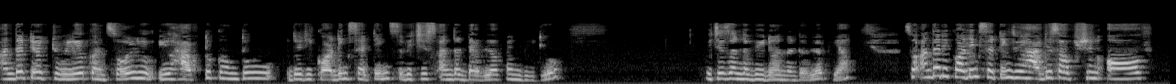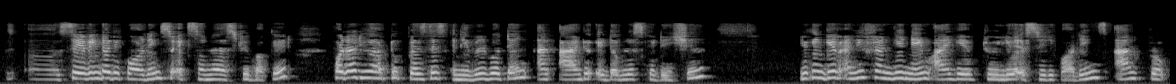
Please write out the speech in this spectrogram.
under your Twilio console, you, you have to come to the recording settings, which is under develop and video, which is under video and develop, yeah. So under recording settings, you have this option of uh, saving the recordings to external S3 bucket. For that, you have to press this enable button and add your AWS credential. You can give any friendly name. I gave Twilio S3 recordings and pro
